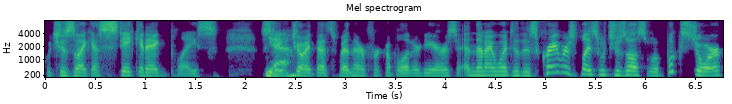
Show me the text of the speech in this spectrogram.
Which is like a steak and egg place, steak Yeah. joint that's been there for a couple hundred years. And then I went to this Kramer's place, which is also a bookstore,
